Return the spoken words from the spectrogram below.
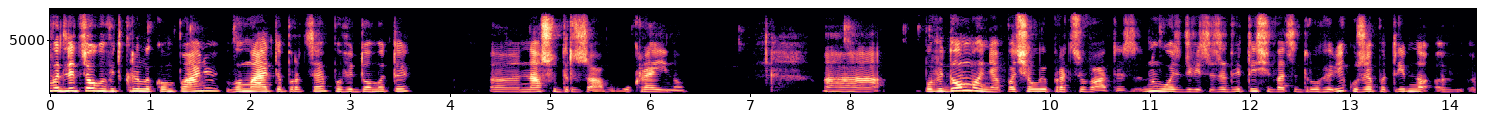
ви для цього відкрили компанію, ви маєте про це повідомити е, нашу державу, Україну. Повідомлення почали працювати. Ну, ось дивіться, за 2022 рік вже потрібно е, е,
